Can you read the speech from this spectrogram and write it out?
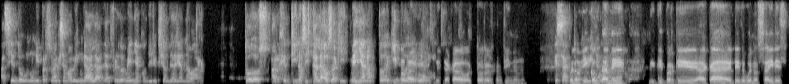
haciendo un unipersonal que se llama Bengala, de Alfredo Meña, con dirección de Adrián Navarro. Todos argentinos instalados aquí. Meña no, todo equipo de, Destacado actor argentino, ¿no? Exacto. Bueno, y contame, que porque acá, desde Buenos Aires,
